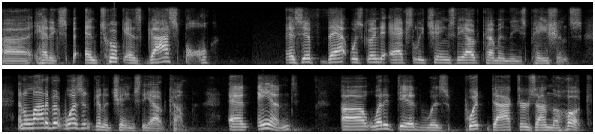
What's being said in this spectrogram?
uh, had exp- and took as gospel as if that was going to actually change the outcome in these patients. And a lot of it wasn't going to change the outcome. And, and uh, what it did was put doctors on the hook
